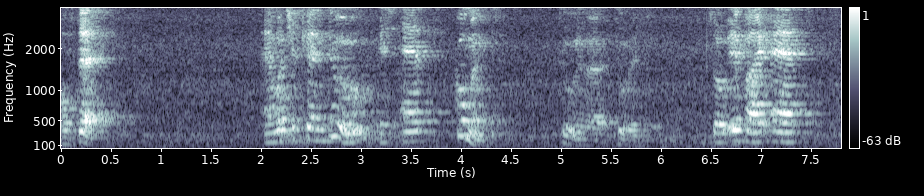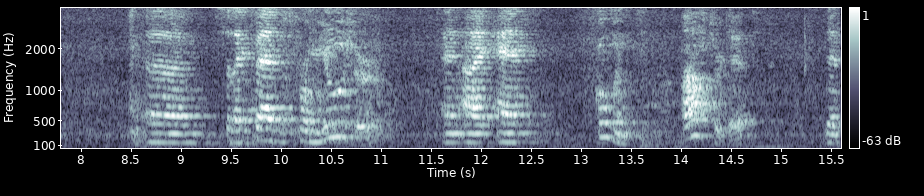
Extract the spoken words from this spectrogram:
of that. And what you can do is add comment to, uh, to it. So if I add um, select password from user and I add comment after that, then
